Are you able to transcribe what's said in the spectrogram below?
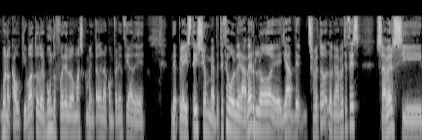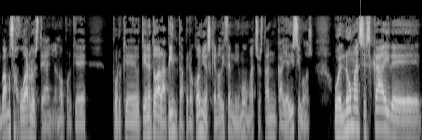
bueno, cautivó a todo el mundo, fue de lo más comentado en la conferencia de, de PlayStation, me apetece volver a verlo, eh, ya sobre todo lo que me apetece es saber si vamos a jugarlo este año, ¿no? Porque porque tiene toda la pinta, pero coño, es que no dicen ni mu, macho, están calladísimos. O el No Man's Sky de,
